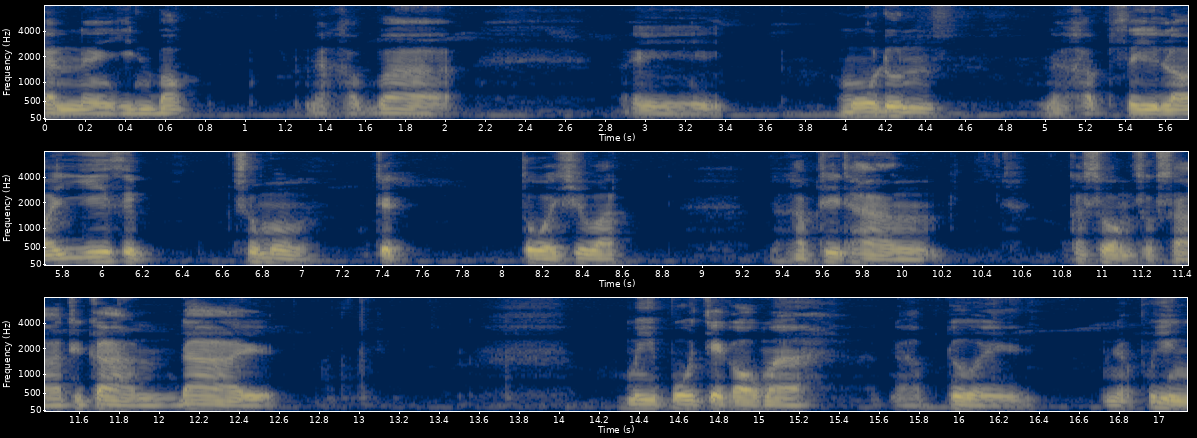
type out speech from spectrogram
กันในอินบ็อกนะครับว่าไอ้โมดูลนะครับ420 ชั่วโมง 7 ตัวชี้วัดนะครับที่ทาง กระทรวงศึกษาธิการได้มีโปรเจกต์ออกมานะครับ โดยเนี่ยผู้หญิง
